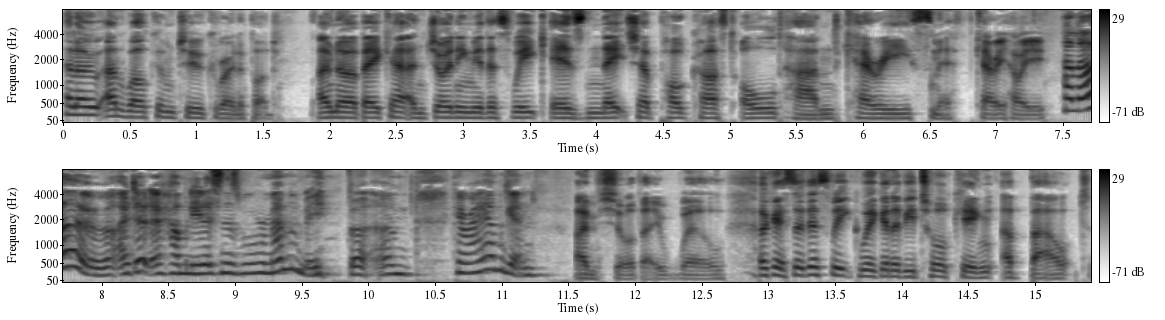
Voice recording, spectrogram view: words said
Hello and welcome to CoronaPod. I'm Noah Baker, and joining me this week is Nature podcast old hand Kerry Smith. Kerry, how are you? Hello. I don't know how many listeners will remember me, but um, here I am again. I'm sure they will. Okay, so this week we're going to be talking about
